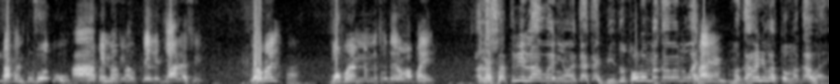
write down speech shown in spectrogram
બાપા તું જોતું હા હા ભાઈ એમનું બાપા. કીધું પહેલેથી હાલે છે. બરોબર? મોફો એમ નામ નથી વધાર્યો બાપાએ અને છત્રી લાવવાની હોય કાંઈ કાંઈ બીજું થોડું મગાવવાનું હોય. મગાવવાની વસ્તુ મગાવાય.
